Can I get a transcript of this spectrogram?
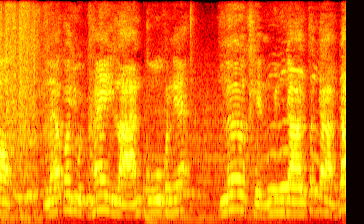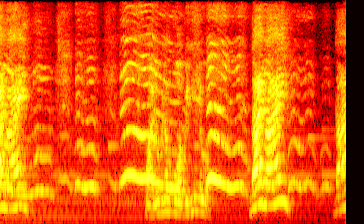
อก แล้วก็หยุดให้หลานกูคนเนี้ย เลิกเห็นวิญญาณสักอย่างได้ไหมปล่อยลูกไม่ต้องกลัวพี่ที่อยู่ ได้ไหมนะ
